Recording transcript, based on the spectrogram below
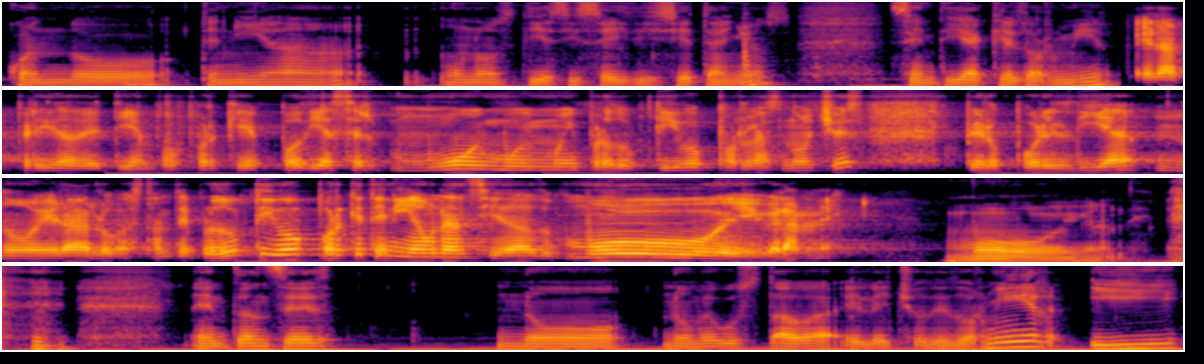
cuando tenía unos 16, 17 años, sentía que el dormir era pérdida de tiempo porque podía ser muy muy muy productivo por las noches, pero por el día no era lo bastante productivo porque tenía una ansiedad muy grande. Muy grande. Entonces no no me gustaba el hecho de dormir y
